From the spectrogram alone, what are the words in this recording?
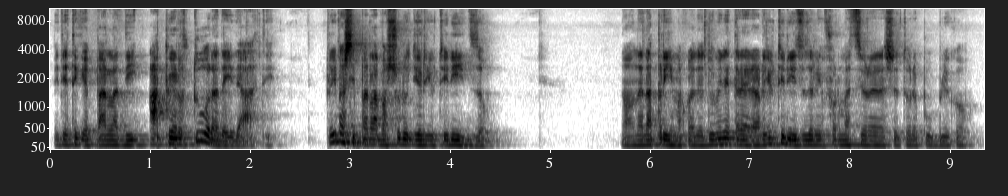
vedete che parla di apertura dei dati. Prima si parlava solo di riutilizzo, no, nella prima, quella del 2003, era riutilizzo delle informazioni del settore pubblico.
